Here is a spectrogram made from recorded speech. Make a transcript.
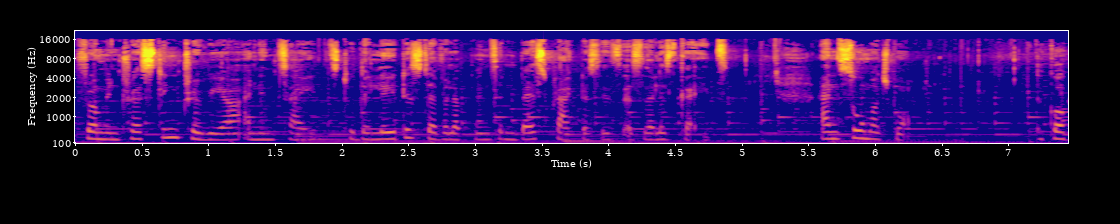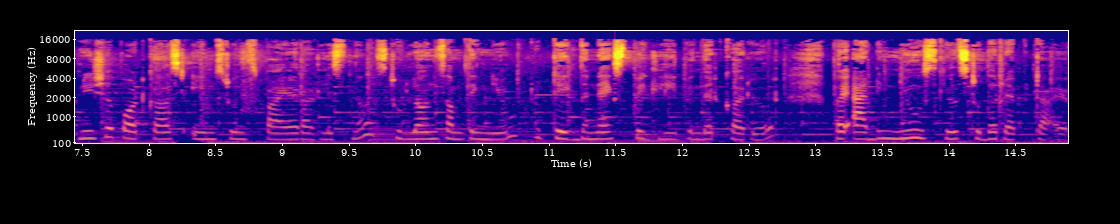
From interesting trivia and insights to the latest developments and best practices, as well as guides, and so much more. The Cognixia podcast aims to inspire our listeners to learn something new, to take the next big leap in their career by adding new skills to the repertoire.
